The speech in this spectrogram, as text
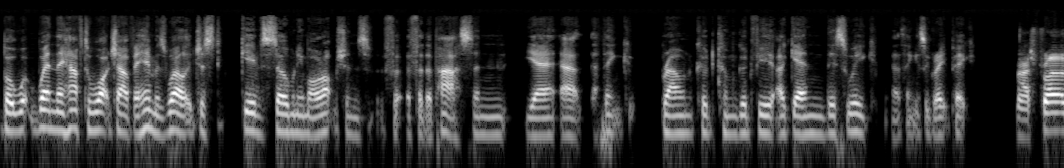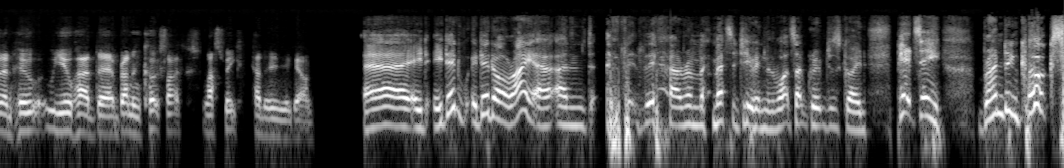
But w- when they have to watch out for him as well, it just gives so many more options for for the pass. And yeah, uh, I think Brown could come good for you again this week. I think it's a great pick. Nice, Brian. Who you had uh, Brandin Cooks last, last week? How did he get on? Uh, he, he did he did all right, uh, and I remember messaging you in the WhatsApp group just going, "Pitsy, Brandin Cooks,"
